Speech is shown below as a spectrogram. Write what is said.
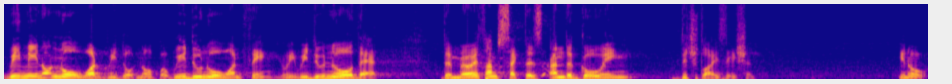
we may not know what we don't know, but we do know one thing. We, we do know that the maritime sector is undergoing digitalization. You know,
